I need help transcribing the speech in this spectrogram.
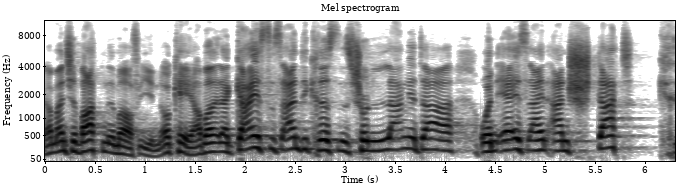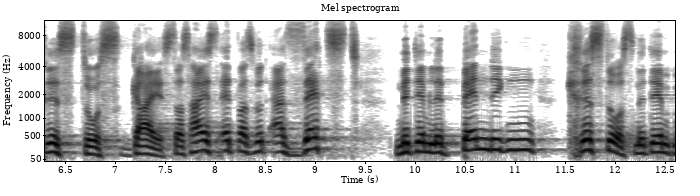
Ja, manche warten immer auf ihn. Okay, aber der Geist des Antichristen ist schon lange da und er ist ein anstatt Christus Geist. Das heißt, etwas wird ersetzt mit dem lebendigen Christus, mit dem,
